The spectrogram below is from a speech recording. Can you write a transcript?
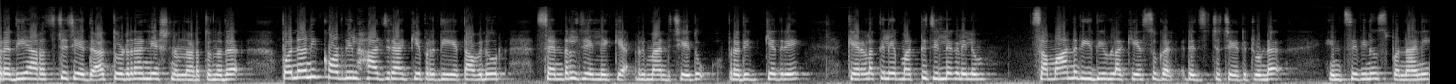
പ്രതിയെ അറസ്റ്റ് ചെയ്ത് തുടരന്വേഷണം നടത്തുന്നത്. പൊന്നാനി കോടതിയിൽ ഹാജരാക്കിയ പ്രതിയെ തവനൂർ സെൻട്രൽ ജയിലിലേക്ക് റിമാൻഡ് ചെയ്തു. പ്രതിക്കെതിരെ കേരളത്തിലെ മറ്റ് ജില്ലകളിലും സമാന രീതിയിലുള്ള കേസുകൾ രജിസ്റ്റർ ചെയ്തിട്ടുണ്ട്. NCV news Ponnani.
